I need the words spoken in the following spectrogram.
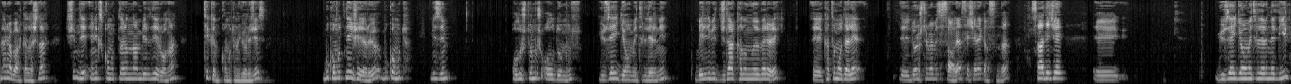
Merhaba arkadaşlar. Şimdi NX komutlarından bir diğeri olan thicken komutunu göreceğiz. Bu komut ne işe yarıyor? Bu komut bizim oluşturmuş olduğumuz yüzey geometrilerini belli bir cidar kalınlığı vererek e, katı modele e, dönüştürmemizi sağlayan seçenek aslında. Sadece e, yüzey geometrilerinde değil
